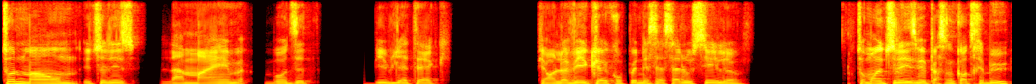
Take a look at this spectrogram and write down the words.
tout le monde utilise la même maudite bibliothèque, puis on l'a vécu avec un peu nécessaire aussi, tout le monde utilise, mais personne ne contribue.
